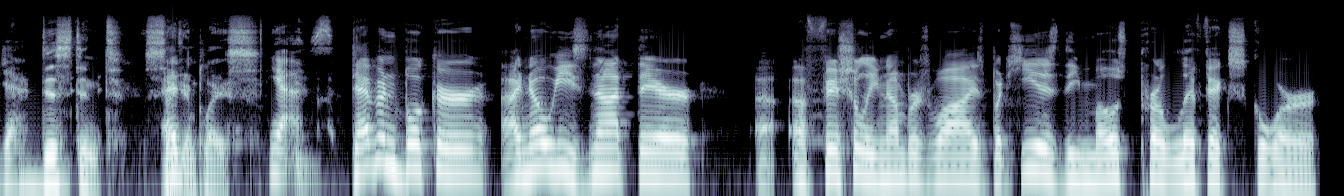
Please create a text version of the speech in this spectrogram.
yeah, Distant second place. Yes. Devin Booker, I know he's not there uh, officially numbers wise, but he is the most prolific scorer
